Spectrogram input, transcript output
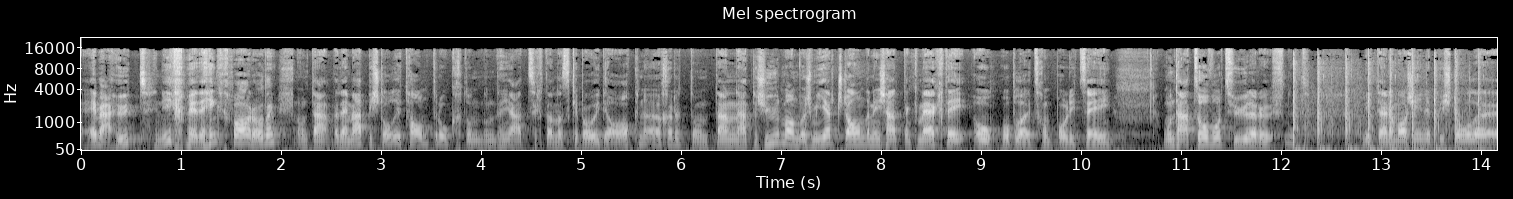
Äh, eben auch heute nicht mehr denkbar, oder? Und dann hat man dem auch die Pistole in die Hand gedrückt und, und hat sich dann das Gebäude angenähert. Und dann hat der Schürmann, der mir gestanden ist, hat dann gemerkt, hey, oh, hoppla, jetzt kommt die Polizei. Und hat sofort das Feuer eröffnet mit dieser Maschinenpistole.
